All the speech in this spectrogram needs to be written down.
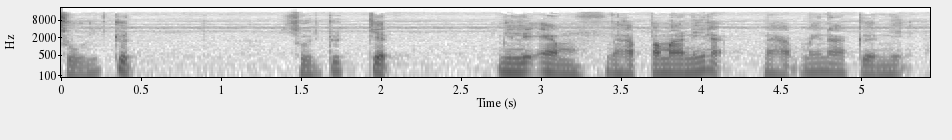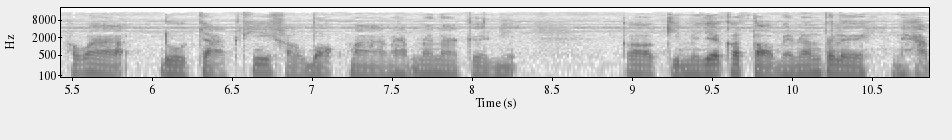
0.0.7 มิลลิแอมนะครับประมาณนี้แหละนะครับไม่น่าเกินนี้ เพราะว่าดูจากที่เขาบอกมานะครับไม่น่าเกินนี้ ก็กินไม่เยอะก็ต่อแบบนั้นไปเลยนะครับ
